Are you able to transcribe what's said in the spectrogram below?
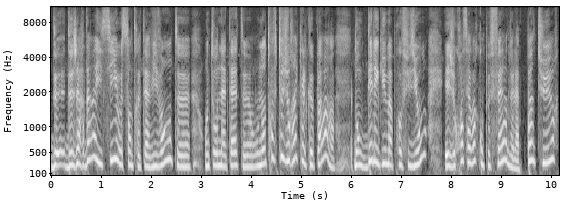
de, de jardins ici au centre Terre Vivante. Euh, on tourne la tête, euh, on en trouve toujours un quelque part. Donc, des légumes à profusion. Et je crois savoir qu'on peut faire de la peinture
